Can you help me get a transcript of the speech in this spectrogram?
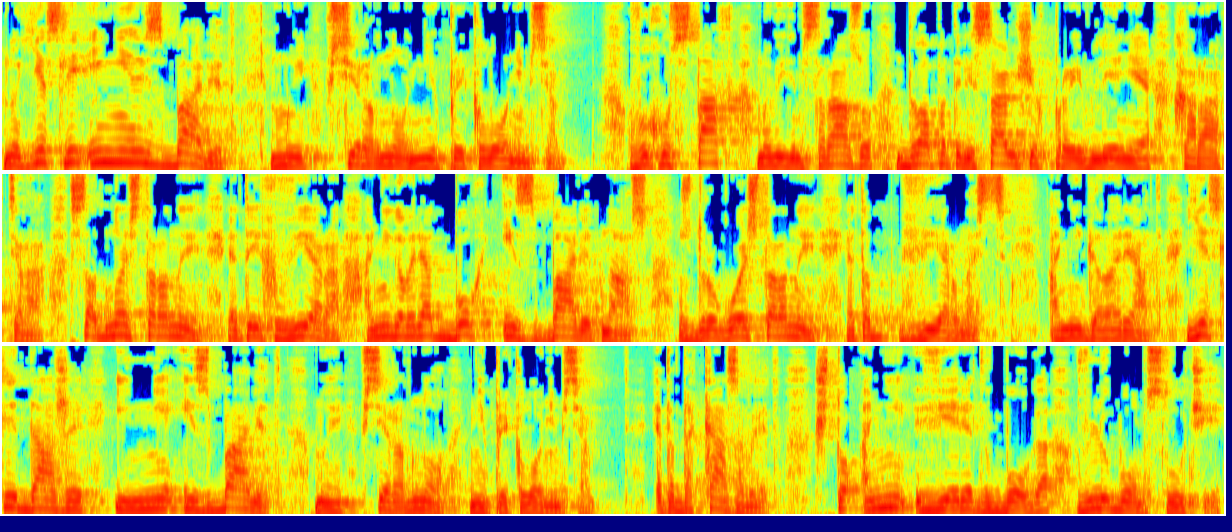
но если и не избавит, мы все равно не преклонимся. В их устах мы видим сразу два потрясающих проявления характера. С одной стороны, это их вера. Они говорят, Бог избавит нас. С другой стороны, это верность. Они говорят, если даже и не избавит, мы все равно не преклонимся. Это доказывает, что они верят в Бога в любом случае.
